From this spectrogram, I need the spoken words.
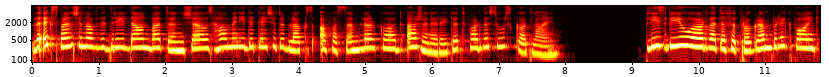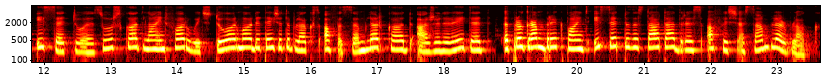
The expansion of the drill down button shows how many detached blocks of assembler code are generated for the source code line. Please be aware that if a program breakpoint is set to a source code line for which two or more detached blocks of assembler code are generated, a program breakpoint is set to the start address of each assembler block.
